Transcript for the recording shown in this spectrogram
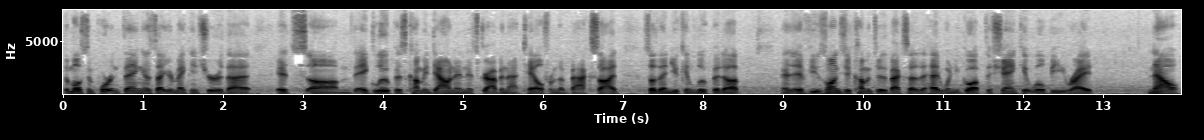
The most important thing is that you're making sure that it's um, the egg loop is coming down and it's grabbing that tail from the backside so then you can loop it up. And if you, as long as you're coming through the backside of the head, when you go up the shank, it will be right. Now,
